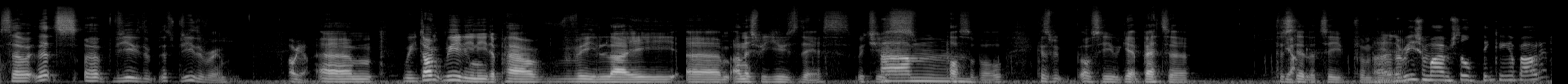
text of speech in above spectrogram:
so let's uh, view the let's view the room. Oh yeah. Um, we don't really need a power relay um, unless we use this, which is Um, possible because obviously we get better facility from here. Uh, the reason why I'm still thinking about it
